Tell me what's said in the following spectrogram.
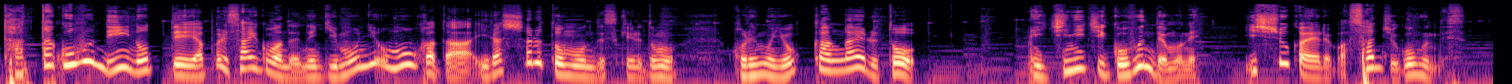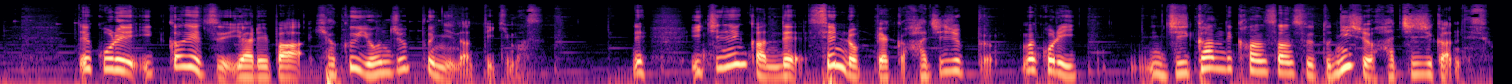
たった5分でいいのってやっぱり最後までね疑問に思う方いらっしゃると思うんですけれどもこれもよく考えると1日5分でもね1週間やれば35分です。でこれ1ヶ月やれば140分になっていきます。で1年間で1680分、まあ、これ時間で換算すると28時間ですよ。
